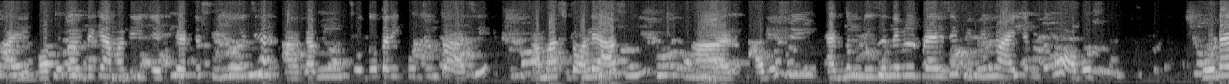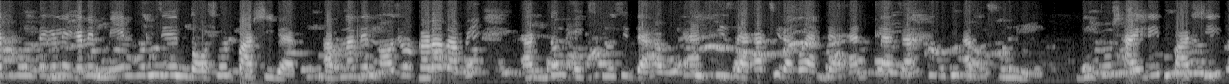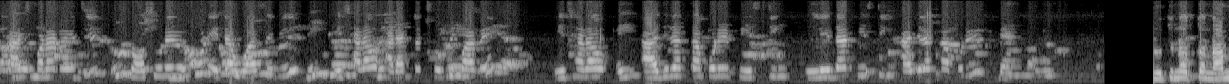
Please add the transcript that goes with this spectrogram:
আর গতকাল থেকে আমাদের এই ট্রেড ফেয়ারটা শুরু হয়েছে আগামী চোদ্দ তারিখ পর্যন্ত আছি। আমার স্টলে আসুন, আর অবশ্যই একদম রিজনেবল প্রাইসে বিভিন্ন আইটেম দেবো, অবশ্যই। প্রোডাক্ট বলতে গেলে এখানে মেন হচ্ছে দশর পাশি ব্যাগ আপনাদের নজর কাড়া দামে একদম এক্সক্লুসিভ দেখাবো। এক পিস দেখাচ্ছি, দেখো একটা হ্যান্ড ক্ল্যাচার এত সুন্দর। দুটো সাইডে পাশি কাজ করা রয়েছে দশরের উপর এটা ওয়াশেবল এছাড়াও আর একটা ছোট পাবে। এছাড়াও এই আজরাক কাপড়ের পেস্টিং লেদার পেস্টিং আজরাক কাপড়ের ব্যাগ পাবে। নতুনত্ব নাম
